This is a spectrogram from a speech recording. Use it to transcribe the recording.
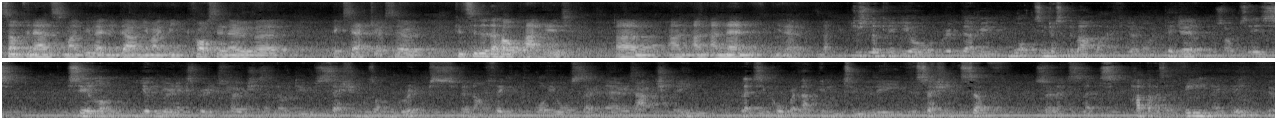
something else might be letting you down you might be crossing over etc so consider the whole package um, and, and, and then you know just looking at your grip there I mean what's interesting about that if you don't mind picking yeah. up results is you see a lot of younger and experienced coaches and they'll do sessions on grips and I think what you're saying there is actually let's incorporate that into the, the session itself. So let's let's have that as a theme maybe, yeah.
